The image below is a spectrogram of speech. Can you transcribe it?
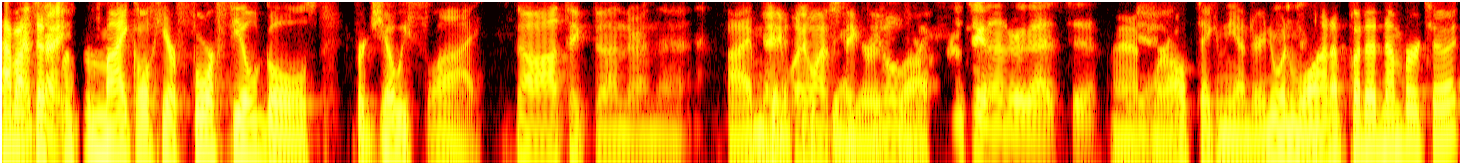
How about this right. one from Michael here? Four field goals for Joey Slye. No, I'll take the under on that. I'm going Anybody wants to take the over. I'm taking under that too. Uh, Yeah. We're all taking the under. Anyone want to put a number to it?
